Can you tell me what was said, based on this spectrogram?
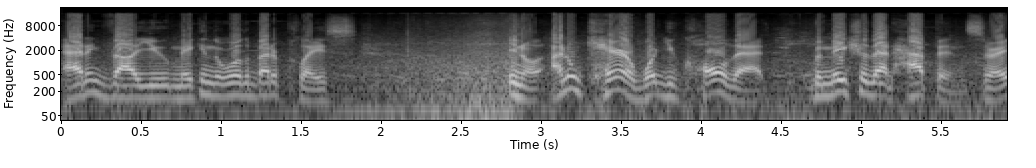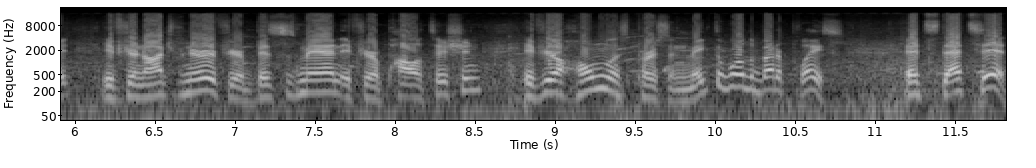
adding value, making the world a better place, you know, I don't care what you call that, but make sure that happens, right? If you're an entrepreneur, if you're a businessman, if you're a politician, if you're a homeless person, make the world a better place. It's that's it.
